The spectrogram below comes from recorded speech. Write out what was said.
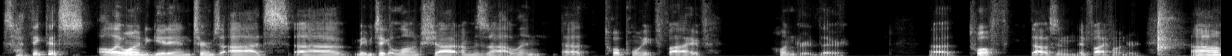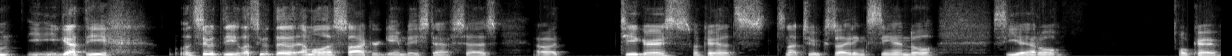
so I think that's all I wanted to get in, terms of odds. Uh, maybe take a long shot on Mazatlan, uh, twelve point five hundred there, uh, twelve thousand and five hundred. Um, you got the. Let's see what the let's see what the MLS soccer game day staff says. Uh, Tigres, okay, that's it's not too exciting. Seattle, Seattle, okay.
